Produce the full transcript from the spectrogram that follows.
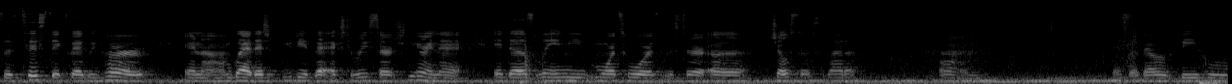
statistics that we've heard, and uh, I'm glad that you did that extra research, hearing that, it does lean me more towards Mr. uh, Joseph Sabota. Um, And so that would be who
